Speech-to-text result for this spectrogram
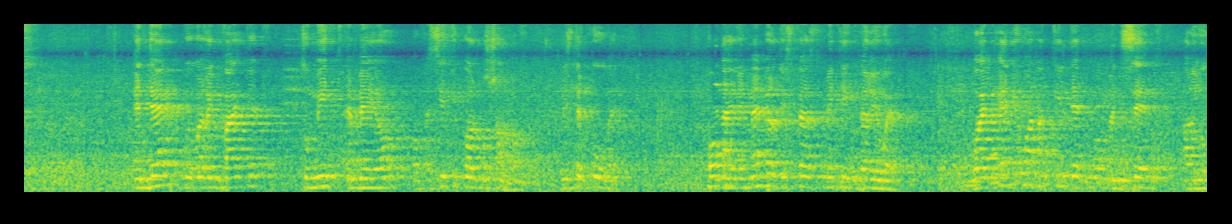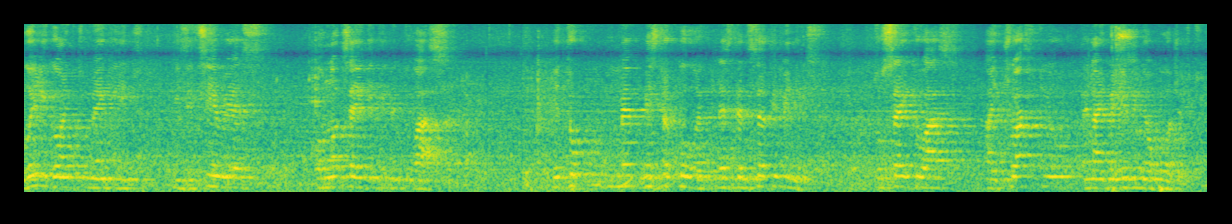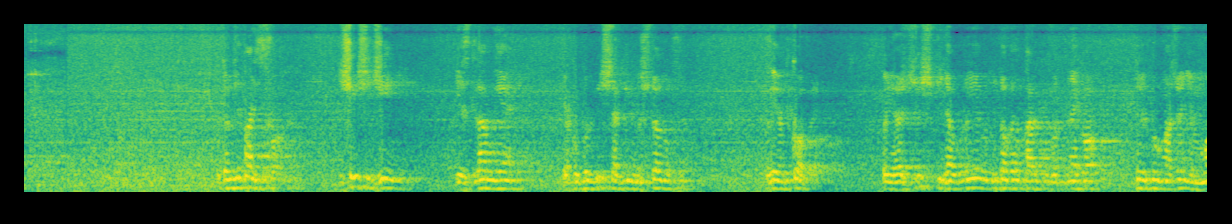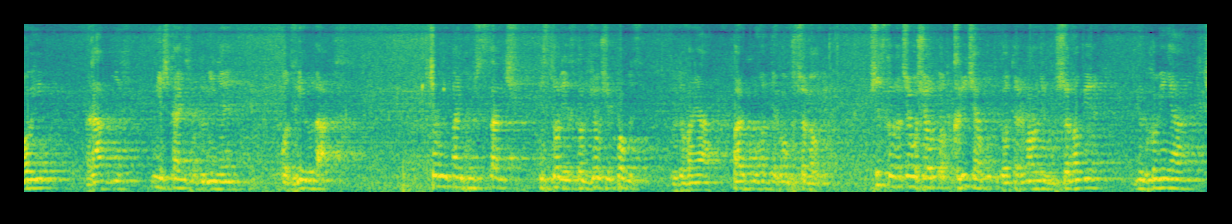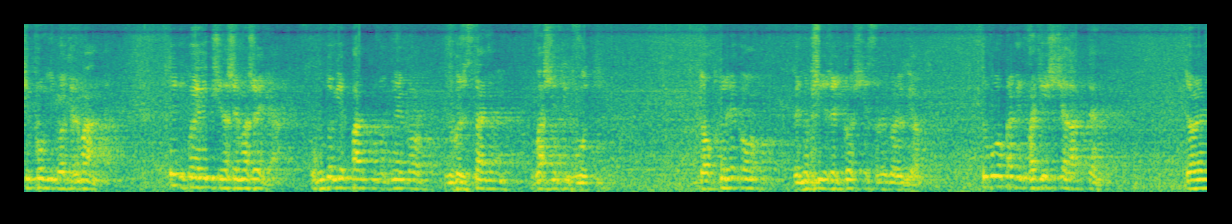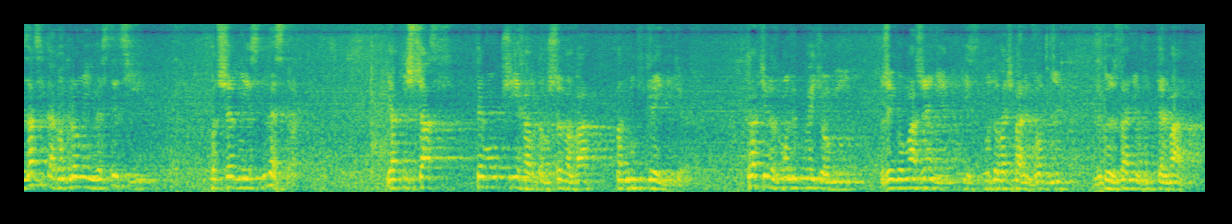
And then we were invited to meet a mayor of a city called Moshonov, Mr. Kuren. And I remember this first meeting very well. While anyone until that moment said, are you really going to make it? Is it serious? Or not saying it even to us. It took Mr. Kuren less than 30 minutes to say to us, I trust you and I believe in your project. Drodzy Państwo, dzisiejszy dzień jest dla mnie, jako burmistrza gminy Sztonów, wyjątkowy, ponieważ dziś inaugurujemy budowę parku wodnego, który był marzeniem moim, radnych i mieszkańców gminy od wielu lat. Chciałbym Państwu przedstawić historię, skąd wziął się pomysł budowania parku wodnego w Pszczanowie. Wszystko zaczęło się od odkrycia wód geotermalnych w Pszczanowie i uruchomienia ciepłowni geotermalnych. Wtedy pojawiły się nasze marzenia o budowie parku wodnego z wykorzystaniem właśnie tych wód, do którego będą przyjeżdżać goście z całego regionu. To było prawie 20 lat temu. Do realizacji tak ogromnej inwestycji potrzebny jest inwestor. Jakiś czas temu przyjechał do Mszczonowa pan Łuki Krejnikier. W trakcie rozmowy powiedział mi, że jego marzeniem jest budować park wodny z wykorzystaniem wód termalnych.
